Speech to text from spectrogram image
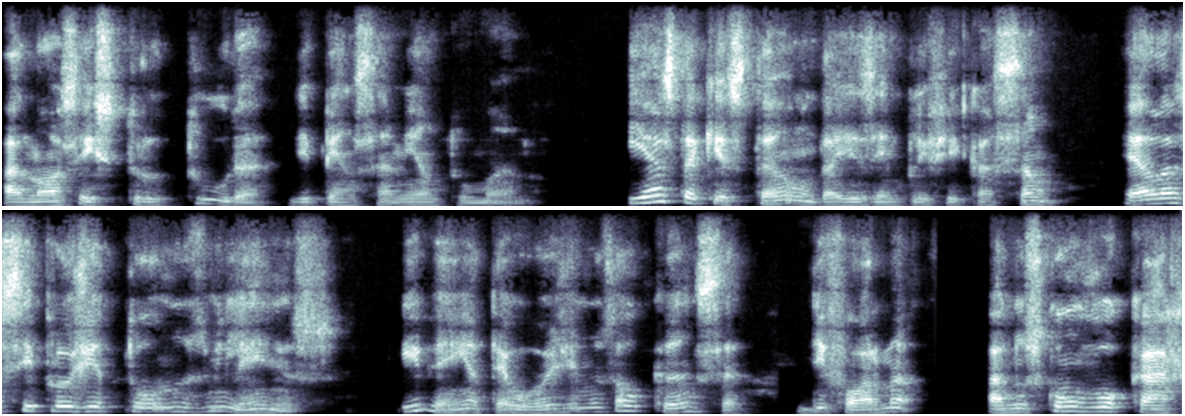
a nossa estrutura de pensamento humano. E esta questão da exemplificação, ela se projetou nos milênios e vem até hoje nos alcança de forma a nos convocar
